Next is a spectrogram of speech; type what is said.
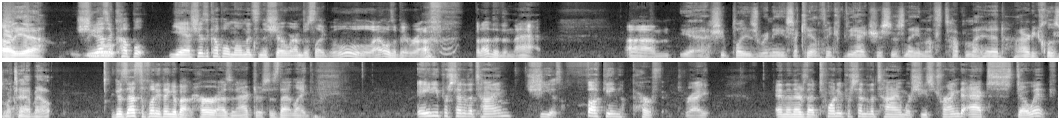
Oh, yeah. she The has a couple yeah she has a couple moments in the show where i'm just like oh that was a bit rough but other than that um Yeah, she plays Rhaenys. I can't think of the actress's name off the top of my head. I already closed my tab out. because that's the funny thing about her as an actress is that like 80% of the time she is fucking perfect right and then there's that 20% of the time where she's trying to act stoic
